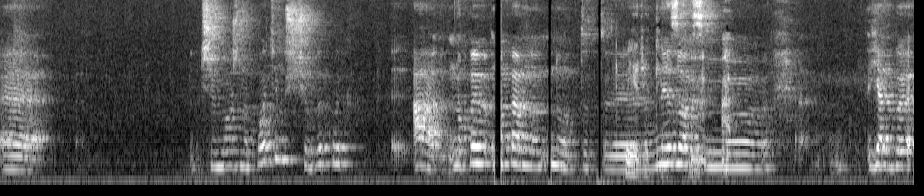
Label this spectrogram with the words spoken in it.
е, чи можна потім, що виклик а, напев- напевно, ну тут е, Вірити. не зовсім е, якби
